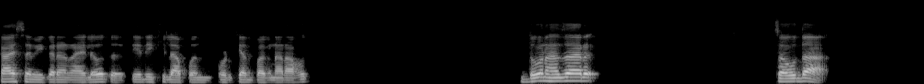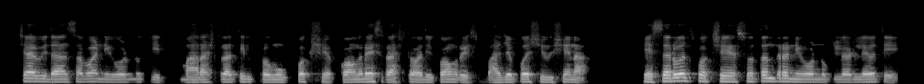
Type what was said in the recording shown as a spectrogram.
काय समीकरण राहिलं होतं ते देखील आपण थोडक्यात बघणार आहोत. दोन हजार चौदा च्या विधानसभा निवडणुकीत महाराष्ट्रातील प्रमुख पक्ष काँग्रेस राष्ट्रवादी काँग्रेस भाजप शिवसेना हे सर्वच पक्ष स्वतंत्र निवडणूक लढले होते.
